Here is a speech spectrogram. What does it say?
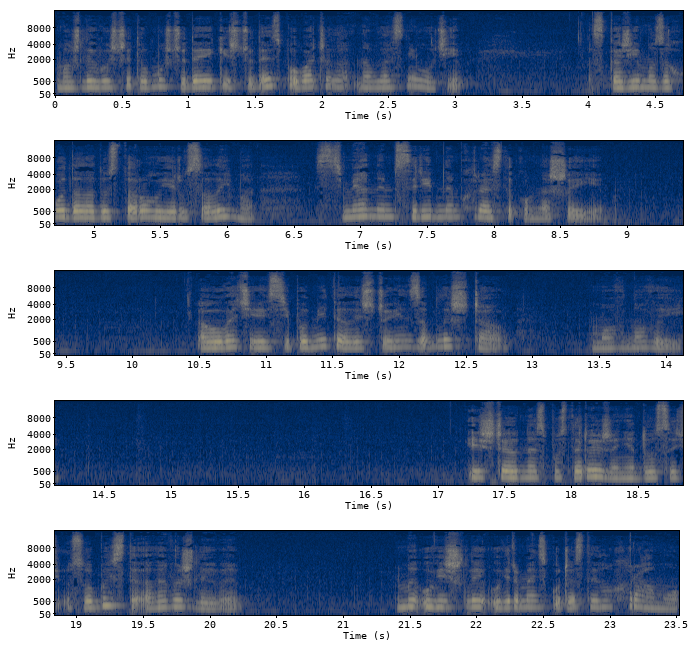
Можливо, ще тому, що деякі з чудес побачила на власні очі. Скажімо, заходила до старого Єрусалима з тьмяним срібним хрестиком на шиї. А увечері всі помітили, що він заблищав, мов новий. І ще одне спостереження, досить особисте, але важливе. Ми увійшли у вірменську частину храму,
